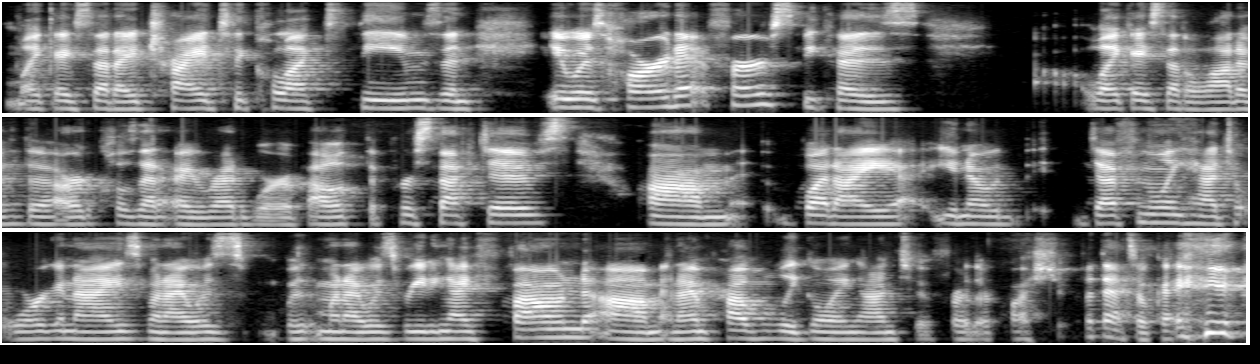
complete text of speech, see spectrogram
like I said, I tried to collect themes and it was hard at first because like I said, a lot of the articles that I read were about the perspectives. Um, but I, you know, definitely had to organize when I was when I was reading. I found, um, and I'm probably going on to a further question, but that's okay.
